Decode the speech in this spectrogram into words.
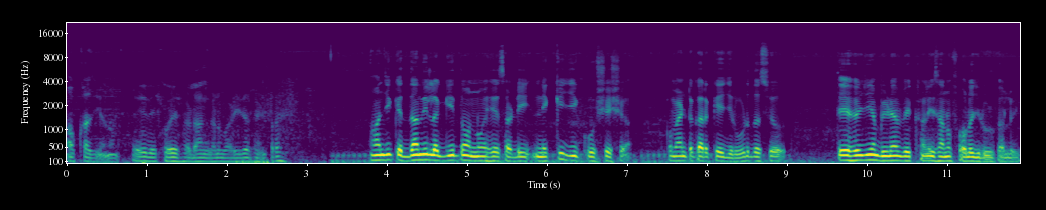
ਔਖਾ ਸੀ ਉਹਨਾਂ ਨੂੰ। ਇਹ ਦੇਖੋ ਇਹ ਸਾਡਾ ਆਂਗਣਵਾੜੀ ਦਾ ਸੈਂਟਰ ਹੈ। ਹਾਂਜੀ ਕਿੱਦਾਂ ਦੀ ਲੱਗੀ ਤੁਹਾਨੂੰ ਇਹ ਸਾਡੀ ਨਿੱਕੀ ਜੀ ਕੋਸ਼ਿਸ਼? ਕਮੈਂਟ ਕਰਕੇ ਜਰੂਰ ਦੱਸਿਓ। ਤੇ ਇਹੋ ਜਿਹੀਆਂ ਵੀਡੀਓ ਵੇਖਣ ਲਈ ਸਾਨੂੰ ਫੋਲੋ ਜਰੂਰ ਕਰ ਲਓ ਜੀ।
